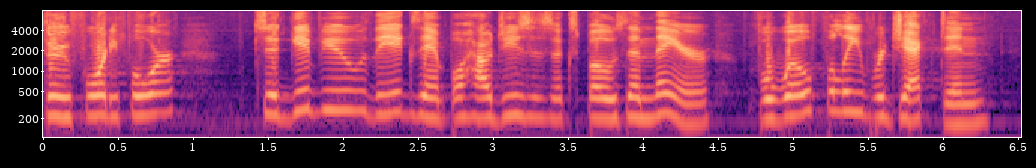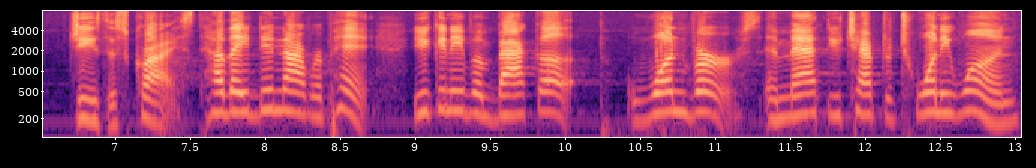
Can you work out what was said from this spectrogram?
through 44, to give you the example how Jesus exposed them there for willfully rejecting Jesus Christ, how they did not repent. You can even back up one verse in Matthew chapter 21,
